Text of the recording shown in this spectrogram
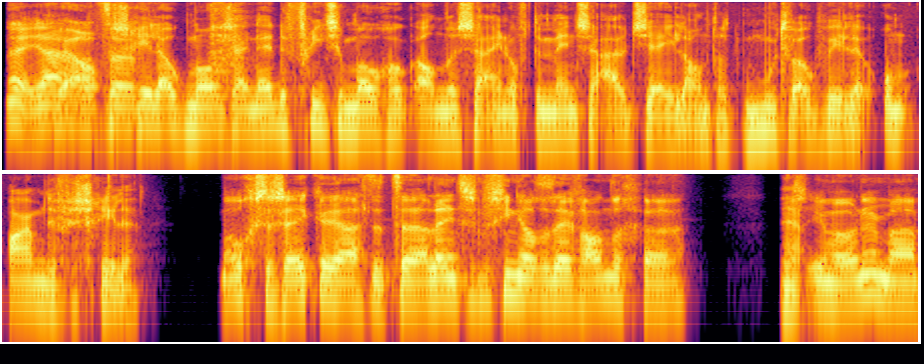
Nee, ja, Terwijl dat, eh, verschillen ook mooi zijn. Hè? De Friese mogen ook anders zijn. Of de mensen uit Zeeland. Dat moeten we ook willen. Omarm de verschillen. mogen ze zeker. Ja. Het, eh, alleen het is misschien niet altijd even handig eh, als inwoner. Maar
